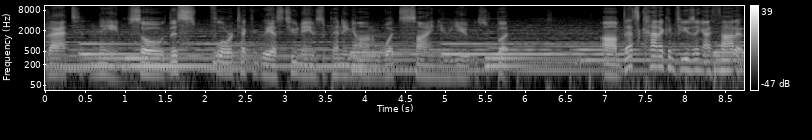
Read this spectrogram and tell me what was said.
that name. So this floor technically has two names depending on what sign you use, but um, that's kind of confusing. I thought it,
